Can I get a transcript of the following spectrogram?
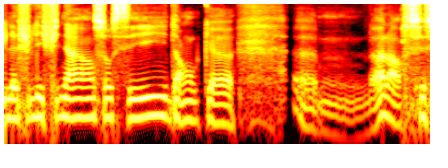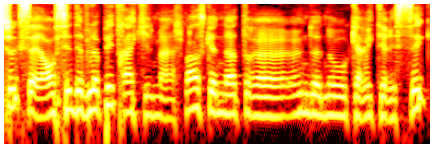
les finances aussi. Donc, euh, euh, alors, c'est sûr qu'on s'est développé tranquillement. Je pense que notre, euh, une de nos caractéristiques,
